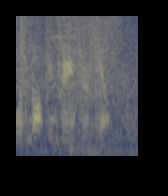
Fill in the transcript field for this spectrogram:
we're not in danger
